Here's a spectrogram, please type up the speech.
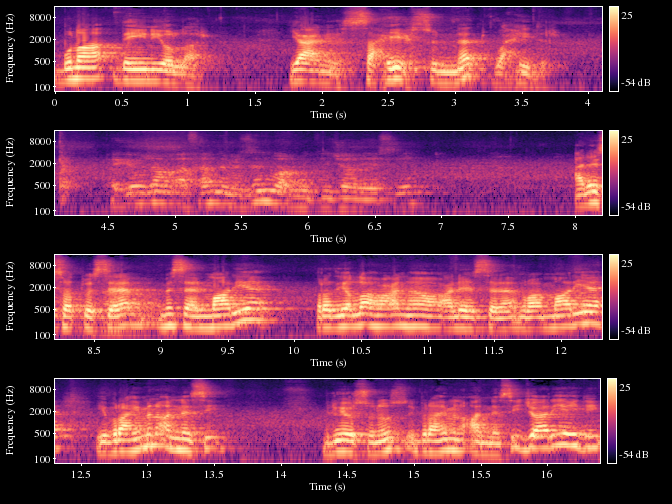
Buna değiniyorlar. Yani sahih sünnet vahidir. Peki hocam Efendimizin var mı ticariyesi? Aleyhisselatü Vesselam mesela Mariye radıyallahu anha aleyhisselam Mariye İbrahim'in annesi biliyorsunuz İbrahim'in annesi cariyeydi.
